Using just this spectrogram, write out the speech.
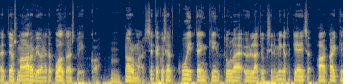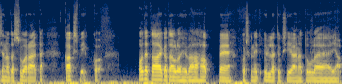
että jos mä arvioin niitä puolitoista viikkoa hmm. normaalisti. Sitten kun sieltä kuitenkin tulee yllätyksiä, niin minkä takia ei vaan kaikki sanota suoraan, että kaksi viikkoa. Otetaan aikatauluihin vähän happea, koska niitä yllätyksiä aina tulee ja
